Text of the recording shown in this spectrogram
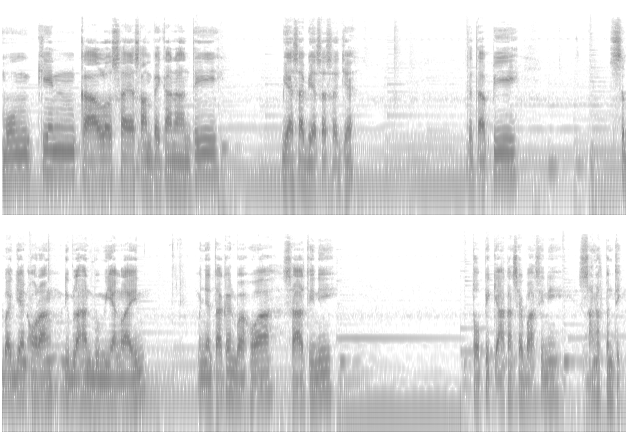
Mungkin kalau saya sampaikan nanti biasa-biasa saja. Tetapi sebagian orang di belahan bumi yang lain menyatakan bahwa saat ini topik yang akan saya bahas ini sangat penting,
